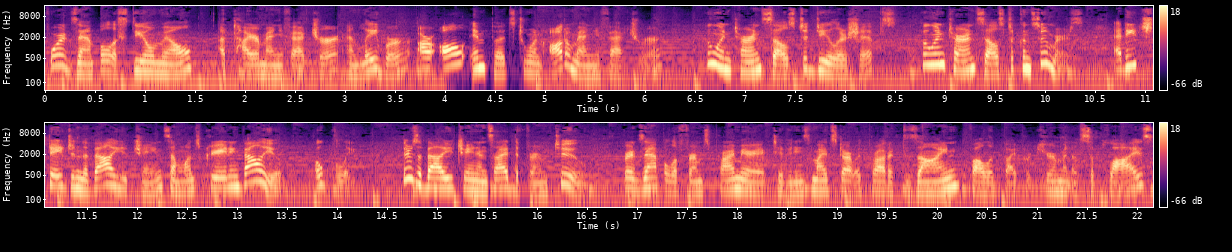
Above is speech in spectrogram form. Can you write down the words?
For example, a steel mill, a tire manufacturer, and labor are all inputs to an auto manufacturer, who in turn sells to dealerships, who in turn sells to consumers. At each stage in the value chain, someone's creating value, hopefully. There's a value chain inside the firm, too. For example, a firm's primary activities might start with product design, followed by procurement of supplies,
